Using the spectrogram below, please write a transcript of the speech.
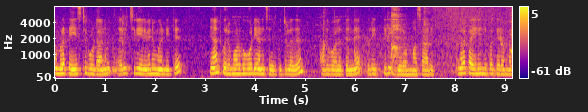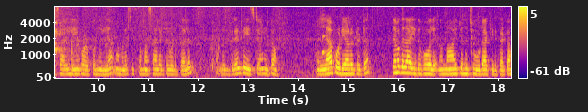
നമ്മളെ ടേസ്റ്റ് കൂടാനും ഒരു ഇച്ചിരി എരിവിനും വേണ്ടിയിട്ട് ഞാൻ കുരുമുളക് പൊടിയാണ് ചേർത്തിട്ടുള്ളത്. അതുപോലെ തന്നെ ഒരു ഇത്തിരി ഗരം മസാല. നിങ്ങളെ കയ്യിൽ ഇനിയിപ്പോൾ ഗരം മസാല ഇല്ലെങ്കിൽ കുഴപ്പമൊന്നുമില്ല. നമ്മളെ ചിക്കൻ മസാല ഇട്ട് കൊടുത്താലും നല്ല ഗ്രൻ ടേസ്റ്റാണ് കേട്ടോ. എല്ലാ പൊടികളും ഇട്ടിട്ട് നമുക്കിതാ ഇതുപോലെ നന്നായിട്ടൊന്ന് ചൂടാക്കിയെടുക്കാം കേട്ടോ.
